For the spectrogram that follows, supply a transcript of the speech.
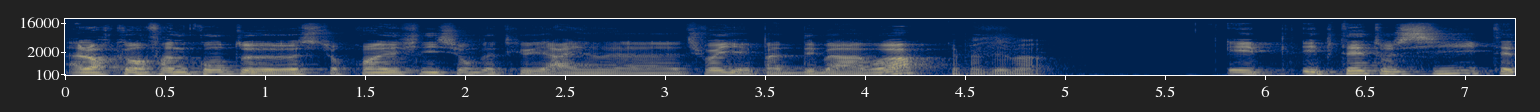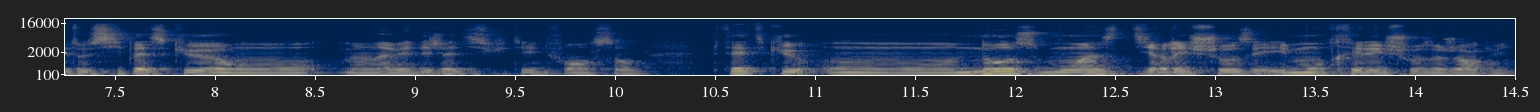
Alors qu'en fin de compte, euh, si tu reprends la définition, peut-être qu'il y a rien, à- tu vois, il n'y avait pas de débat à avoir. Il n'y a pas de débat. Et, et peut-être aussi, peut-être aussi parce que on, mais on avait déjà discuté une fois ensemble. Peut-être qu'on ose moins se dire les choses et montrer les choses aujourd'hui.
